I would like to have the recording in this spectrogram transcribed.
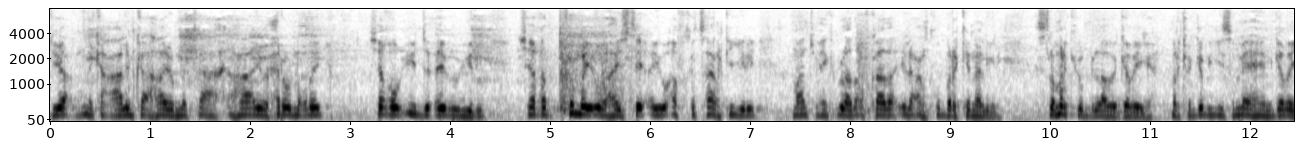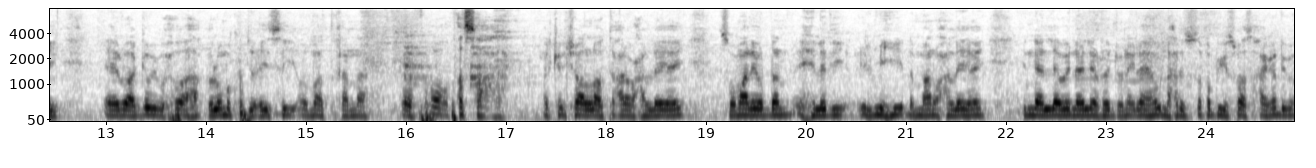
jiya ninka caalimka ahaayo ahaa ayuu xer u noqday sheekhow ii ducey buu yidhi sheekha rumay uu haystay ayuu afka saan ka yidhi. Maanta waxay ka bilowda afkaada ilaa aan kuu barakeynaa layidhi isla markii uu bilaabay gabayga marka gabaygiisa ma ahayn gabay waa gabay wuxuu ahaa culummo ku duceysay oo mataqaanaa oo fasax ah marka insha allahu tacala waxaan leeyahay soomaaliya oo dhan eheladii ilmihii dhammaan waxaan leeyahay inaa lillahi wa inaa ilayhi raajicuun ilaahay u naxariisto qabrigiisa waas xaga dhigo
